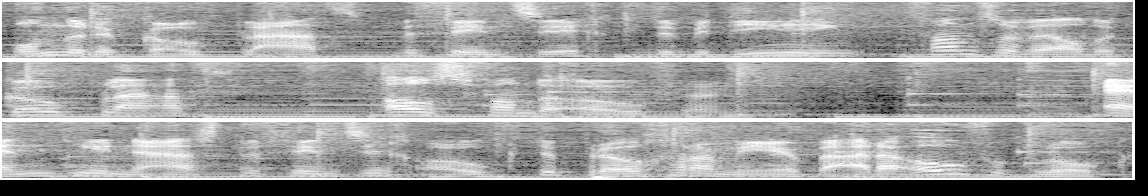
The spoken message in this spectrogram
Onder de kookplaat bevindt zich de bediening van zowel de kookplaat als van de oven. En hiernaast bevindt zich ook de programmeerbare ovenklok.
